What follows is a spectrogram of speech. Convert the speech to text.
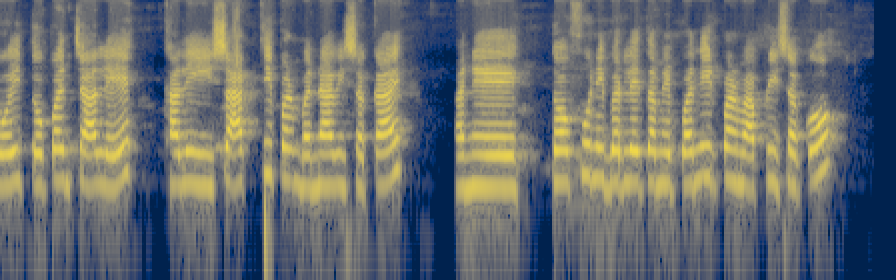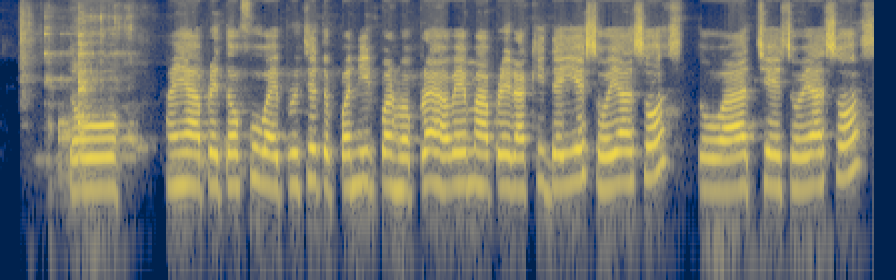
હોય તો પણ ચાલે. ખાલી શાકથી પણ બનાવી શકાય. અને ટોફુની બદલે તમે પનીર પણ વાપરી શકો. તો અહીંયા આપણે તોફુ વાપર્યું છે, તો પનીર પણ વપરાય. હવે એમાં આપણે રાખી દઈએ સોયા સોસ. તો આ છે સોયા સોસ.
